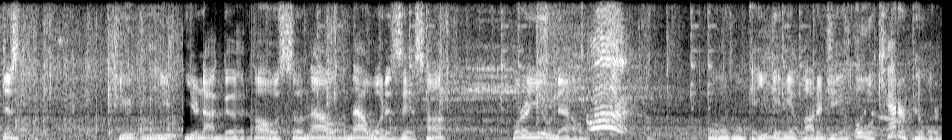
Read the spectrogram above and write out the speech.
Just you, you, you're not good. Oh, so now, now what is this, huh? What are you now? Boom. Okay, you gave me a lot of geos. Oh, a caterpillar.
